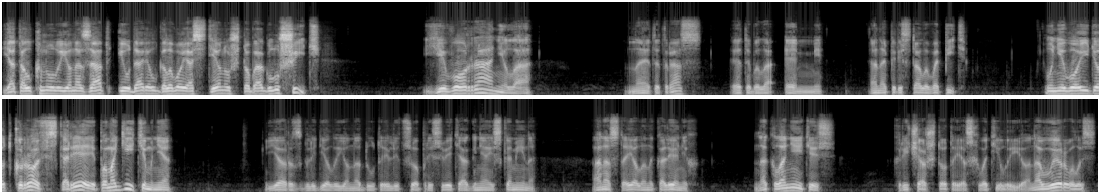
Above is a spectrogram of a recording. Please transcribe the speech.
Я толкнул ее назад и ударил головой о стену, чтобы оглушить. Его ранило. На этот раз это была Эмми. Она перестала вопить. «У него идет кровь! Скорее! Помогите мне!» Я разглядел ее надутое лицо при свете огня из камина. Она стояла на коленях. «Наклонитесь!» Крича что-то, я схватил ее. Она вырвалась.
